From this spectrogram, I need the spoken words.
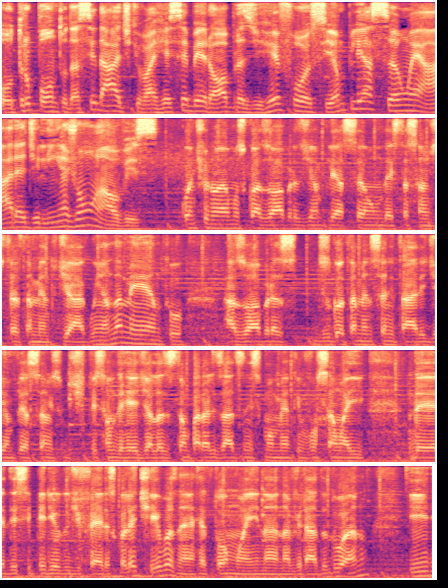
Outro ponto da cidade que vai receber obras de reforço e ampliação é a área de linha João Alves. Continuamos com as obras de ampliação da estação de tratamento de água em andamento, as obras de esgotamento sanitário e de ampliação e substituição de rede, elas estão paralisadas nesse momento em função aí de, desse período de férias coletivas, né? Retomam aí na, na virada do ano e,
